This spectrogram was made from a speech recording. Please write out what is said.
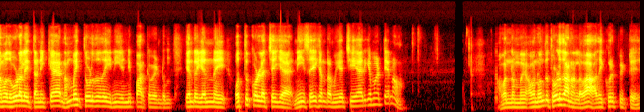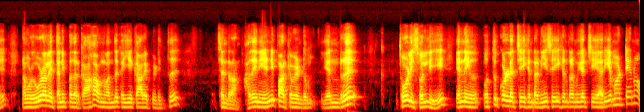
நமது ஊழலை தணிக்க நம்மை தொழுததை நீ எண்ணி பார்க்க வேண்டும் என்ற என்னை ஒத்துக்கொள்ளச் செய்ய நீ செய்கின்ற முயற்சியை அறிய மாட்டேனோ? அவன் நம்ம அவன் வந்து தொழுதான் அல்லவா? அதை குறிப்பிட்டு நம்முடைய ஊழலை தணிப்பதற்காக அவன் வந்து கையை காலை பிடித்து சென்றான். அதை நீ எண்ணி பார்க்க வேண்டும் என்று தோழி சொல்லி என்னை ஒத்துக்கொள்ளச் செய்கின்ற நீ செய்கின்ற முயற்சியை அறிய மாட்டேனோ?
